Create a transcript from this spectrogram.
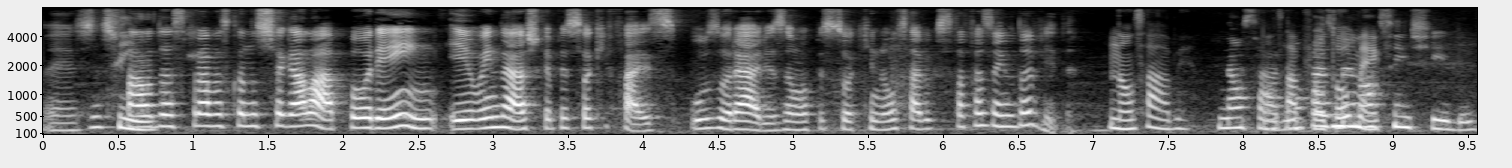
É, a gente Sim. fala das provas quando chegar lá. Porém, eu ainda acho que a pessoa que faz os horários é uma pessoa que não sabe o que está fazendo da vida. Não sabe. Não sabe, não, sabe, não faz o menor sentido.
